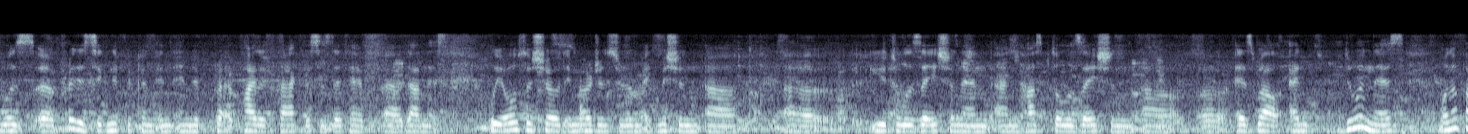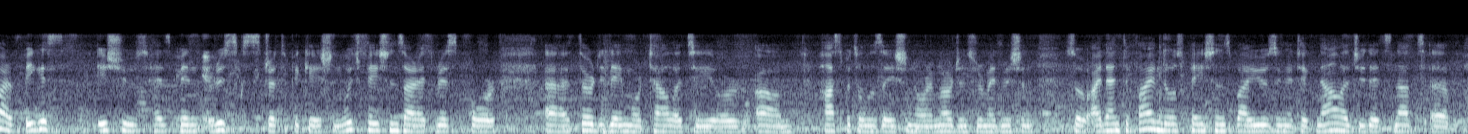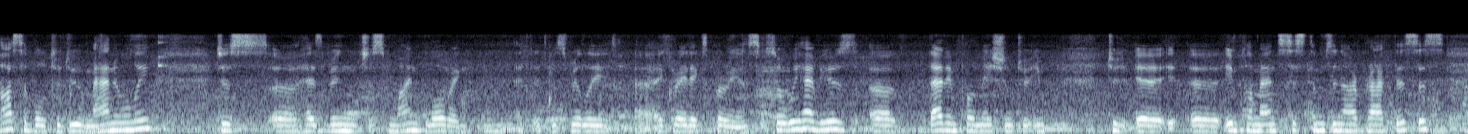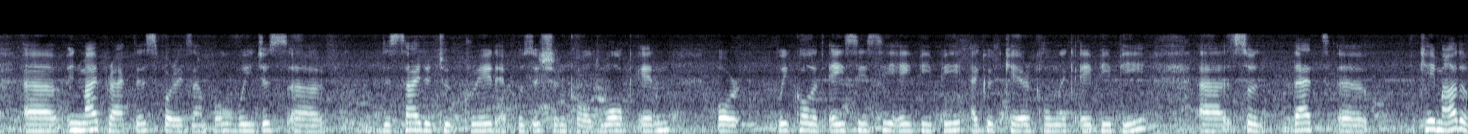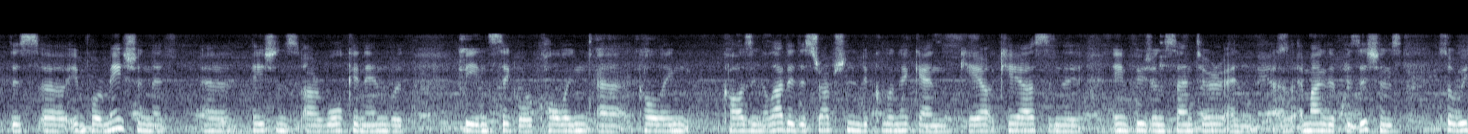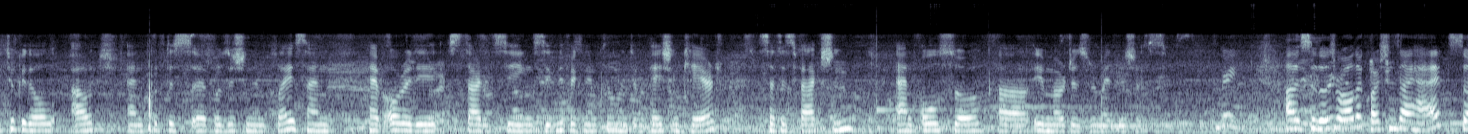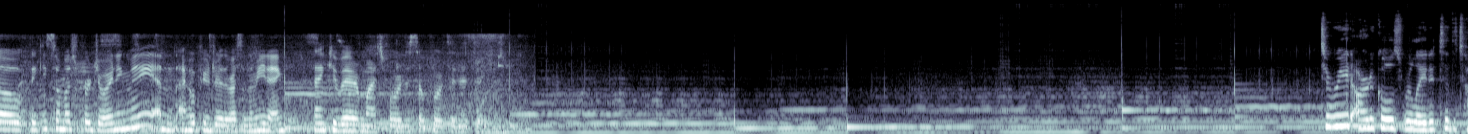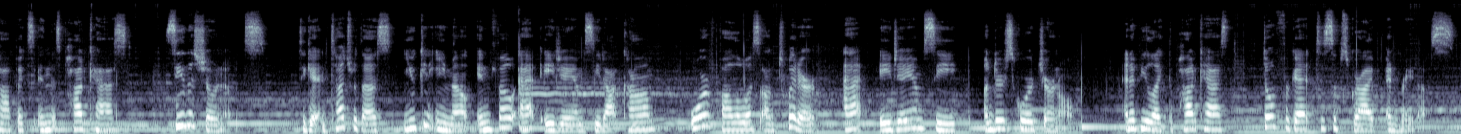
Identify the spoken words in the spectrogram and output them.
was uh, pretty significant in, in the pilot practices that have uh, done this. We also showed emergency room admission uh, utilization and, and hospitalization as well. And doing this, one of our biggest issues has been risk stratification, which patients are at risk for 30-day mortality or um, hospitalization or emergency room admission. So identifying those patients by using a technology that's not uh, possible to do manually just uh, has been just mind blowing. It, it, was really uh, a great experience. So we have used uh, that information to. Imp- to uh, uh, implement systems in our practices. in my practice, for example, we just decided to create a position called walk in, or we call it ACC APP, Acute Care Clinic APP. Uh, so that uh, came out of this uh, information that uh, patients are walking in with being sick or calling, uh, calling causing a lot of disruption in the clinic and chaos in the infusion center and uh, among the physicians. So we took it all out and put this uh, position in place and have already started seeing significant improvement in patient care, satisfaction, and also uh, emergency room admissions. Great. Uh, so those were all the questions I had. So thank you so much for joining me, and I hope you enjoy the rest of the meeting. Thank you very much for this opportunity. To read articles related to the topics in this podcast, see the show notes. To get in touch with us, you can email info at ajmc.com or follow us on Twitter at ajmc underscore journal. And if you like the podcast, don't forget to subscribe and rate us.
